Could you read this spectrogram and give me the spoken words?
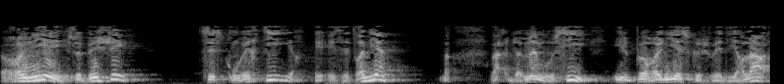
renier ce péché, c'est se convertir, et, c'est très bien. Bah, bah, de même aussi, il peut renier ce que je vais dire là,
